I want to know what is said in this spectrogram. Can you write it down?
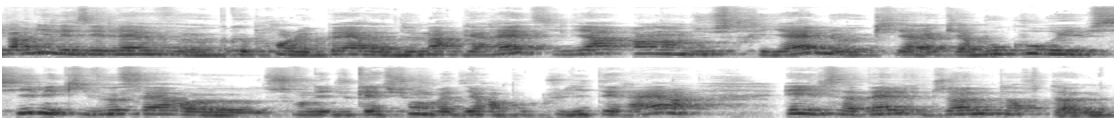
parmi les élèves que prend le père de Margaret, il y a un industriel qui a, qui a beaucoup réussi, mais qui veut faire euh, son éducation, on va dire, un peu plus littéraire, et il s'appelle John Thornton.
